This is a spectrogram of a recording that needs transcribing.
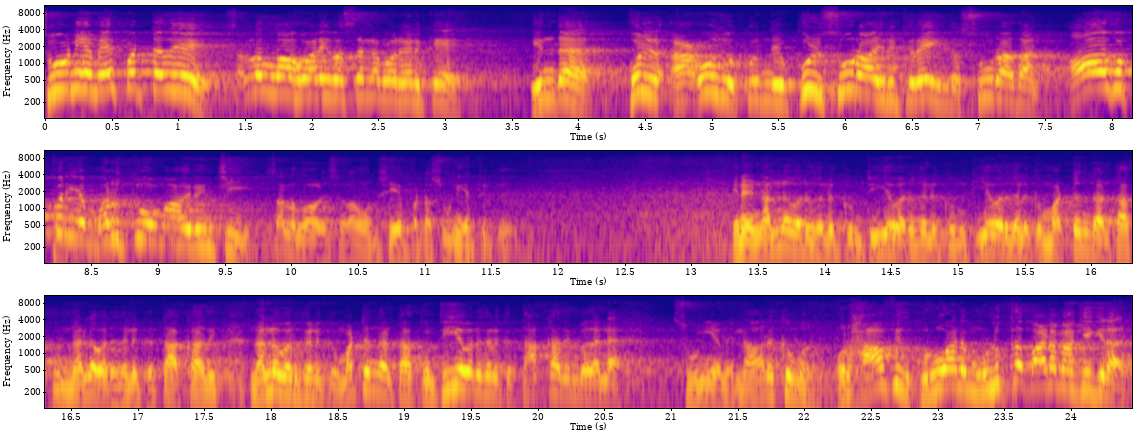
சூனியம் ஏற்பட்டது. சல்லல்லாஹு அலைஹி வஸல்லம் அவர்களுக்கு. இந்த குல் அஊது குல் சூரா இருக்குதே இந்த சூரா தான் ஆகப்பெரிய மருத்துவமாக இருந்துச்சு. ஸல்லல்லாஹு அலிஸ்லாம் செய்யப்பட்ட சூனியத்துக்கு. எனவே நல்லவர்களுக்கும் தீயவர்களுக்கும் தீயவர்களுக்கு மட்டும்தான் தாக்கும் நல்லவர்களுக்கு தாக்காது நல்லவர்களுக்கு மட்டும்தான் தாக்கும் தீயவர்களுக்கு தாக்காது என்பதல்ல சூனியம் எல்லாருக்கும் வரும். ஒரு ஹாஃபிஸ் குருவான முழுக்க பாடமாக்கிக்கிறார்.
